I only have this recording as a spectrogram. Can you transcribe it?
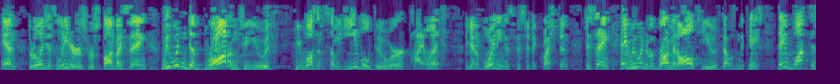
And the religious leaders respond by saying, We wouldn't have brought him to you if he wasn't some evildoer, Pilate. Again, avoiding the specific question, just saying, hey, we wouldn't have brought him at all to you if that wasn't the case. They want to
